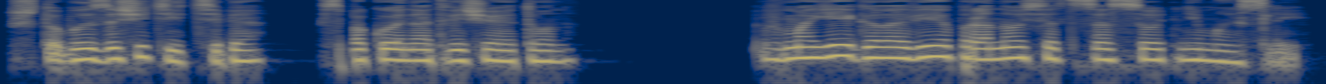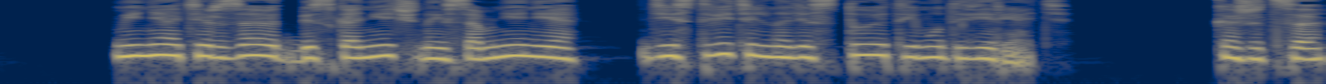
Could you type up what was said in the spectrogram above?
«Чтобы защитить тебя», — спокойно отвечает он. В моей голове проносятся сотни мыслей. Меня терзают бесконечные сомнения, действительно ли стоит ему доверять. Кажется,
